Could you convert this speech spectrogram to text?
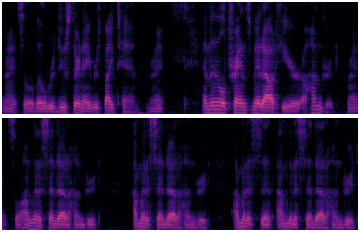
right? So they'll reduce their neighbors by 10, right? And then they'll transmit out here 100, right? So I'm going to send out 100, I'm going to send out 100, I'm going to send I'm going to send out 100,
